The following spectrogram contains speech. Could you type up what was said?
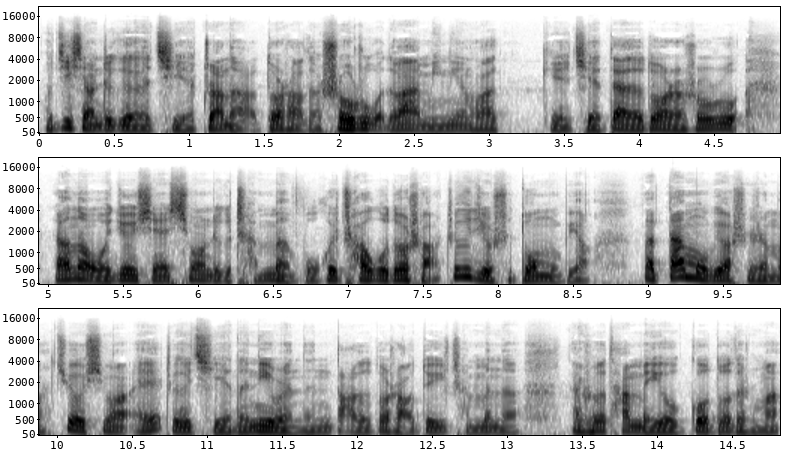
我既想这个企业赚了多少的收入，对吧？明年的话。给企业带来多少收入？然后呢，我就先希望这个成本不会超过多少，这个就是多目标。那单目标是什么？就希望哎，这个企业的利润能达到多少？对于成本呢来说，它没有过多的什么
